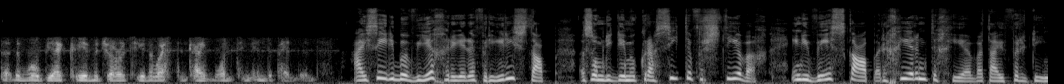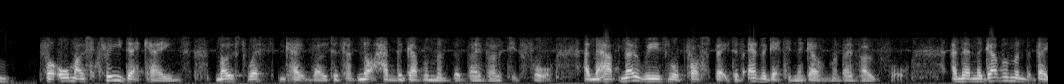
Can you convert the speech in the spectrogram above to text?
that there will be a clear majority in the Western Cape wanting independence. Hy sê die beweegrede vir hierdie stap is om die demokrasie te verstewig en die Wes-Kaap 'n regering te gee wat hy verdien. For almost 3 decades, most Western Cape voters have not had the government that they voted for, and they have no reasonable prospect of ever getting the government they vote for. And then the government that they're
